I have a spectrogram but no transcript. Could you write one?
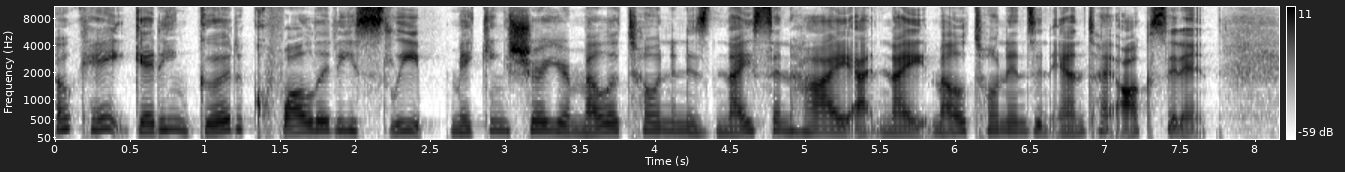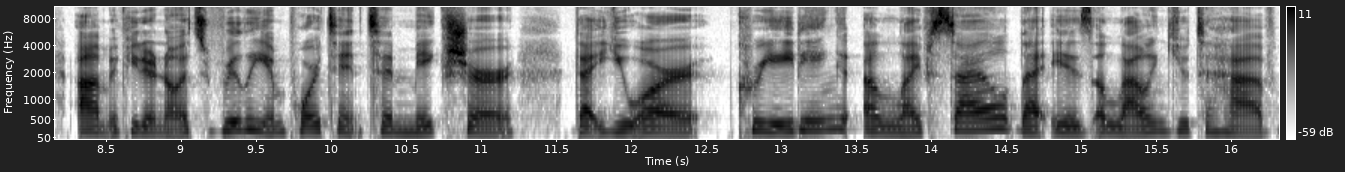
Okay, getting good quality sleep, making sure your melatonin is nice and high at night. Melatonin's an antioxidant. Um, if you don't know, it's really important to make sure that you are creating a lifestyle that is allowing you to have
